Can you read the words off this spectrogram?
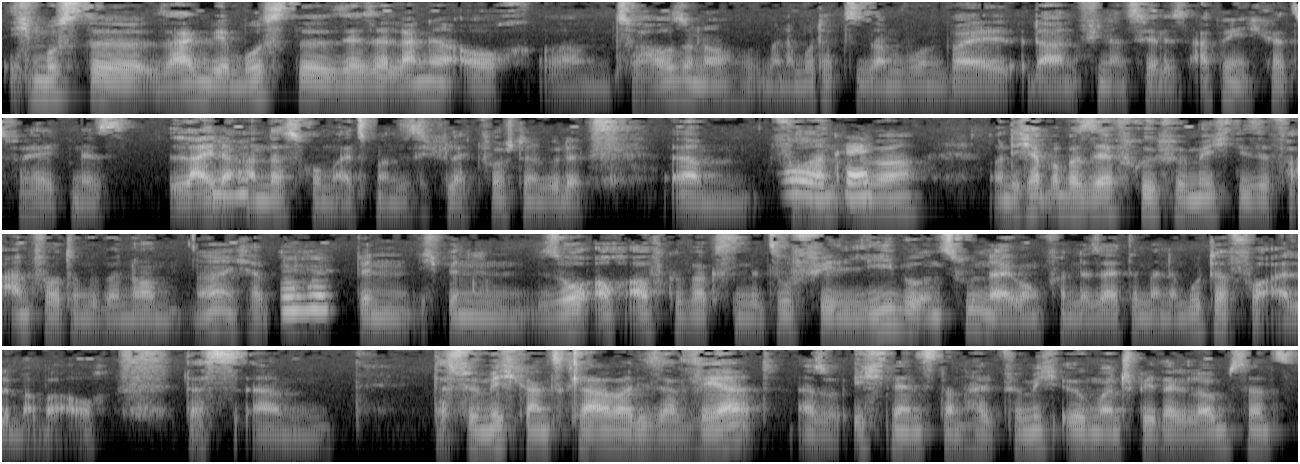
ich musste, sagen wir musste, sehr, sehr lange auch ähm, zu Hause noch mit meiner Mutter zusammen wohnen, weil da ein finanzielles Abhängigkeitsverhältnis leider mhm. andersrum, als man sich vielleicht vorstellen würde, ähm, vorhanden oh, okay. war. Und ich habe aber sehr früh für mich diese Verantwortung übernommen. Ne? Ich hab, mhm. bin, ich bin so auch aufgewachsen mit so viel Liebe und Zuneigung von der Seite meiner Mutter vor allem, aber auch, dass ähm, dass für mich ganz klar war, dieser Wert, also ich nenne es dann halt für mich irgendwann später Glaubenssatz,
